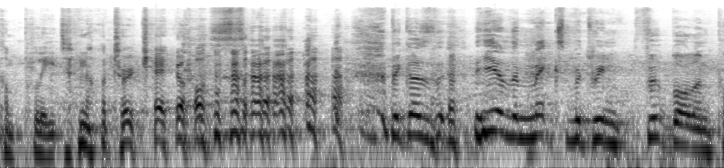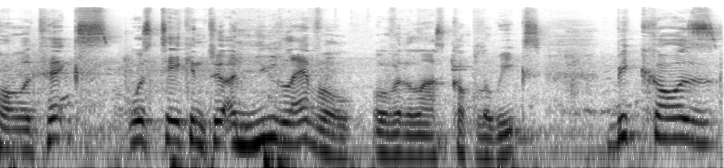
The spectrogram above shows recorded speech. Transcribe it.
Complete and utter chaos. Because here the mix between football and politics was taken to a new level over the last couple of weeks because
